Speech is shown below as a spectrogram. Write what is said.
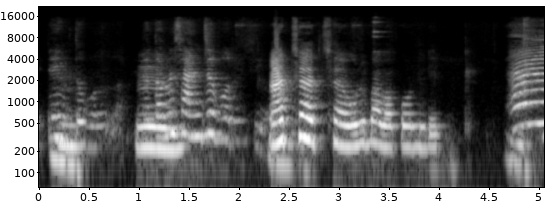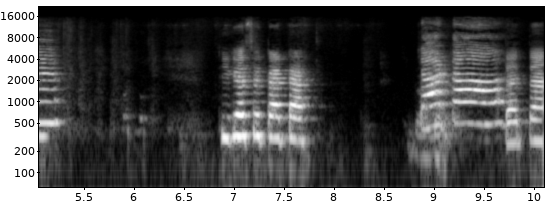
এটাই তো বললাম। আমি সায়েন্সে পড়েছি। আচ্ছা আচ্ছা ওর বাবা পণ্ডিত। ঠিক আছে টাটা। টাটা। টাটা।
